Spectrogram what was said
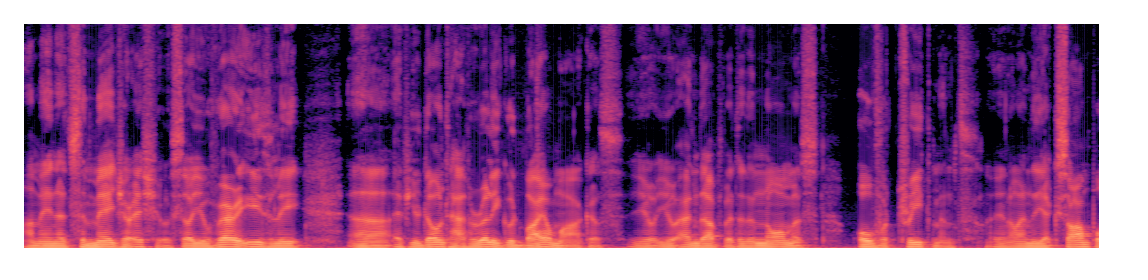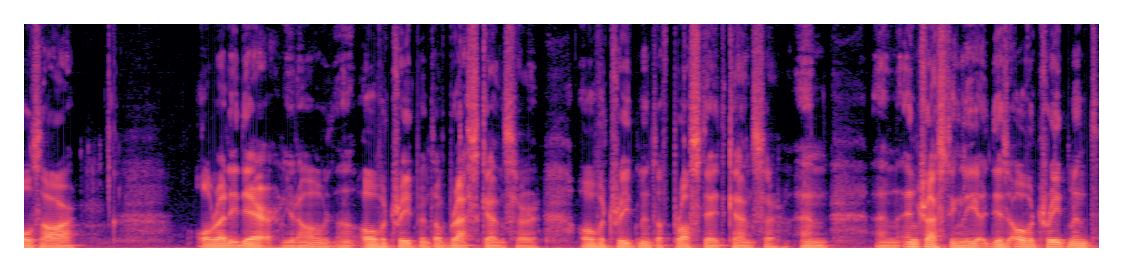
I mean, it's a major issue. So you very easily, uh, if you don't have really good biomarkers, you, you end up with an enormous over-treatment, you know, and the examples are already there, you know, uh, over-treatment of breast cancer, over-treatment of prostate cancer, and, and interestingly, this over-treatment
